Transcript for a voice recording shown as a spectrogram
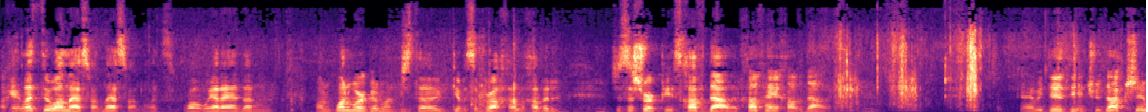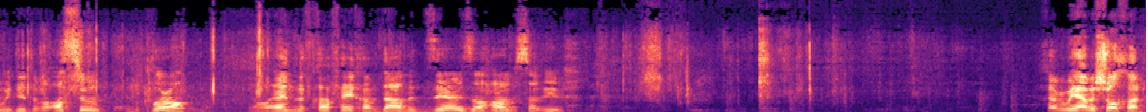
Okay, let's do one last one. Last one. Let's. Well, we got to end on one, one more good one, just to give us a bracha. Just a short piece. Chav dalet. Chav hey chav dalet. Okay, we did the introduction. We did the va'asu in the plural. And we'll end with chav hey chav dalet. Zer zahav saviv. However, we have a shulchan.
